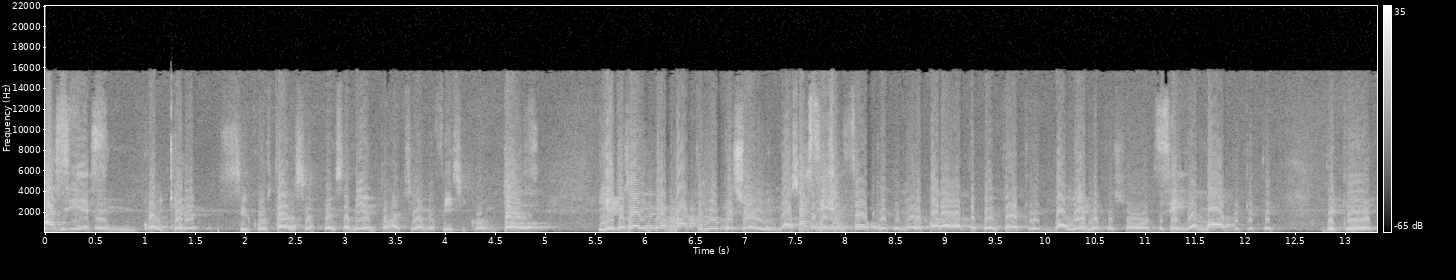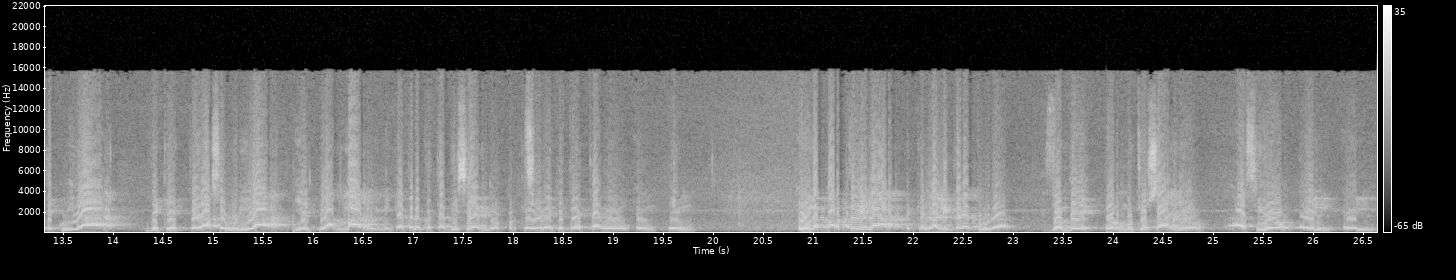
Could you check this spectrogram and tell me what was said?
Así es. en cualquier circunstancias, pensamientos, acciones, físicos, en todo. Y entonces ahí plasmaste lo que soy, nace con ese enfoque, primero para darte cuenta de que vales lo que sos, de que te amás, de que te, de que te cuidas, de que te da seguridad, y el plasmar, y me encanta lo que estás diciendo, porque obviamente ustedes están en, en, una parte del arte, que es la literatura, donde por muchos años ha sido el,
